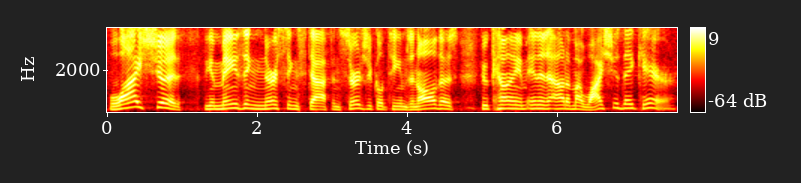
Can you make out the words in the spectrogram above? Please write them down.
Why should the amazing nursing staff and surgical teams and all those who came in and out of my, why should they care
